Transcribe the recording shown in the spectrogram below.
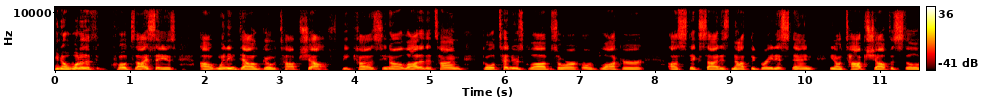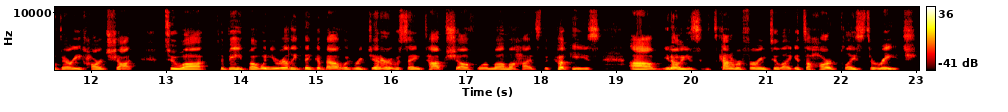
you know, one of the th- quotes I say is, uh, when in doubt, go top shelf. Because, you know, a lot of the time, goaltenders' gloves or, or blocker uh, stick side is not the greatest. And, you know, top shelf is still a very hard shot to uh to beat. But when you really think about what Rick Jeanneret was saying, top shelf where mama hides the cookies, um, you know, he's it's kind of referring to like it's a hard place to reach.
